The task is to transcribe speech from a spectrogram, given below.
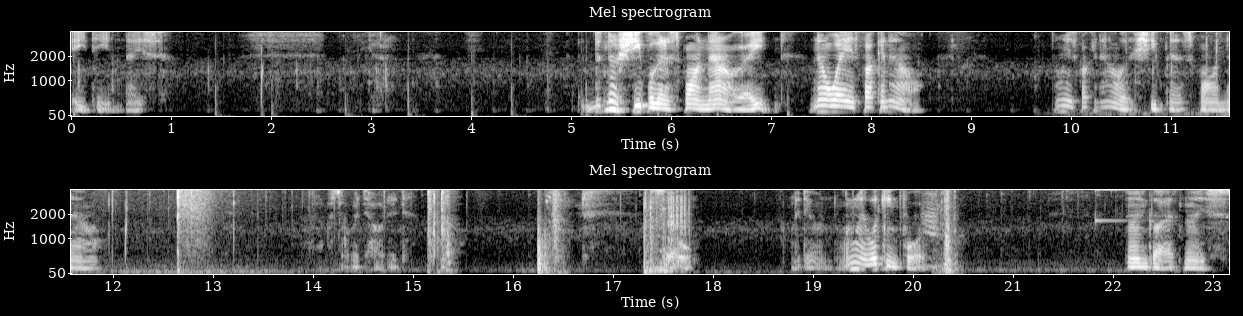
18. Nice. No sheep are gonna spawn now, right? No way in fucking hell. No way in fucking hell is sheep gonna spawn now. I'm so retarded. So, what am I doing? What am I looking for? Nine glass, nice.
